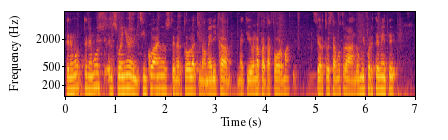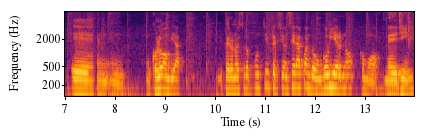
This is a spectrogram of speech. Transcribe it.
tenemos, tenemos el sueño en cinco años tener todo Latinoamérica metido en la plataforma, ¿cierto? Estamos trabajando muy fuertemente eh, en, Colombia, pero nuestro punto de inflexión será cuando un gobierno como Medellín,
